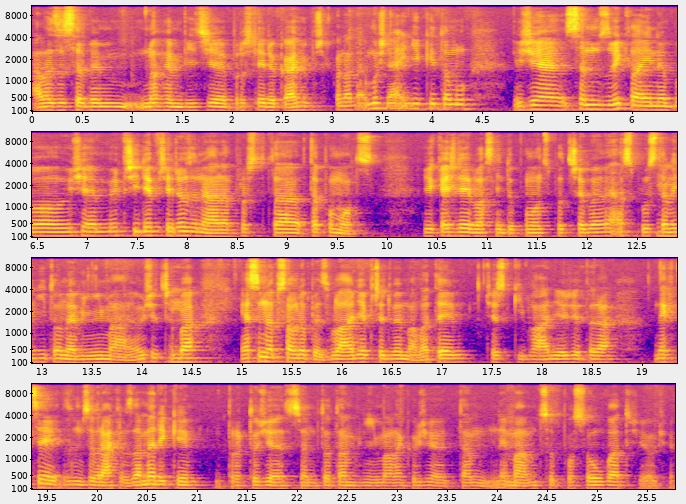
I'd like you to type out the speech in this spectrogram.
Ale zase vím mnohem víc, že prostě dokážu překonat. A možná i díky tomu, že jsem zvyklý, nebo že mi přijde přirozená naprosto ta, ta pomoc. Že každý vlastně tu pomoc potřebujeme a spousta hmm. lidí to nevnímá. Jo? Že třeba hmm. já jsem napsal dopis vládě před dvěma lety, český vládě, že teda nechci, jsem se vrátil z Ameriky, protože jsem to tam vnímal, jako že tam nemám co posouvat, že, jo, že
